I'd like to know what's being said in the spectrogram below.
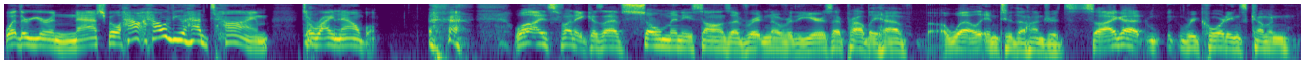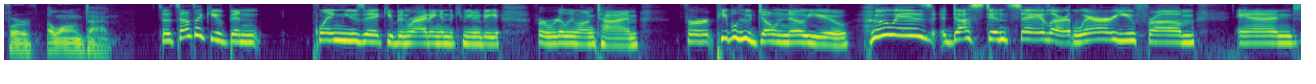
whether you're in Nashville, how, how have you had time to write an album? Well, it's funny because I have so many songs I've written over the years. I probably have uh, well into the hundreds. So I got recordings coming for a long time. So, it sounds like you've been playing music, you've been writing in the community for a really long time. For people who don't know you, who is Dustin Saylor? Where are you from? And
